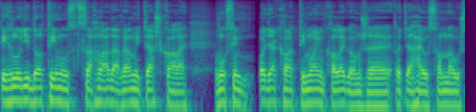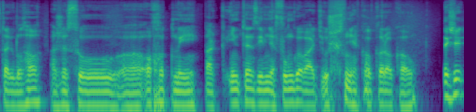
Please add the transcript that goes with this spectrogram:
Tých ľudí do týmu sa hľadá veľmi ťažko, ale musím poďakovať tým mojim kolegom, že to ťahajú so mnou už tak dlho a že sú e, ochotní tak intenzívne fungovať už niekoľko rokov. Takže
